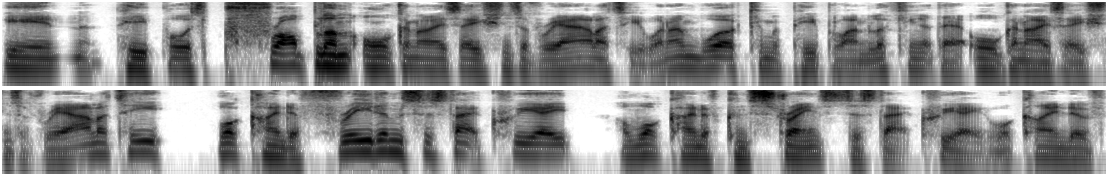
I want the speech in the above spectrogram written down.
in people's problem organizations of reality? When I'm working with people, I'm looking at their organizations of reality. What kind of freedoms does that create? And what kind of constraints does that create? What kind of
